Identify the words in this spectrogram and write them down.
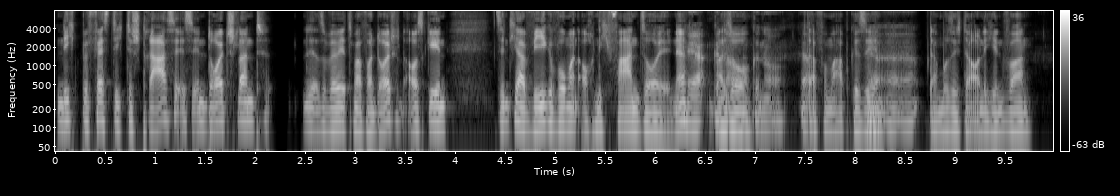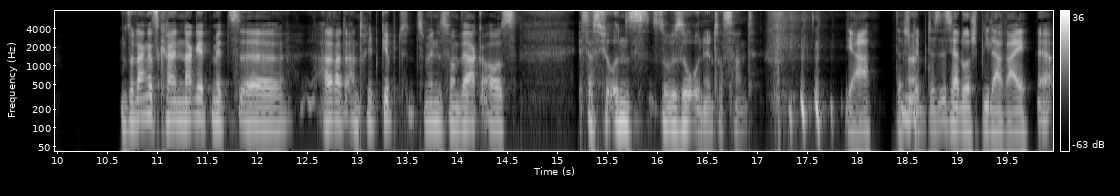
nicht befestigte Straße ist in Deutschland, also wenn wir jetzt mal von Deutschland ausgehen, sind ja Wege, wo man auch nicht fahren soll, ne? Ja, genau, also, genau. Ja. Davon mal abgesehen. Ja, da muss ich da auch nicht hinfahren. Und solange es keinen Nugget mit äh, Allradantrieb gibt, zumindest vom Werk aus, ist das für uns sowieso uninteressant. ja, das stimmt. Ja. Das ist ja nur Spielerei. Ja.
